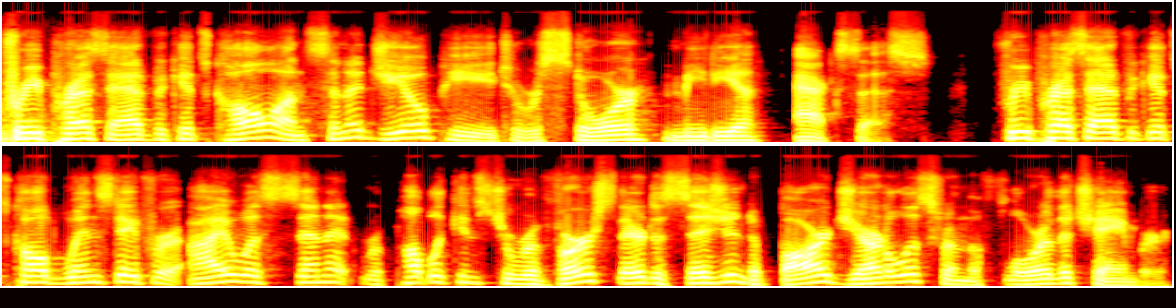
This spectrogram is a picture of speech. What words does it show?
Free press advocates call on Senate GOP to restore media access. Free press advocates called Wednesday for Iowa Senate Republicans to reverse their decision to bar journalists from the floor of the chamber.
